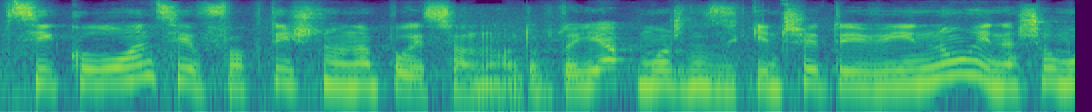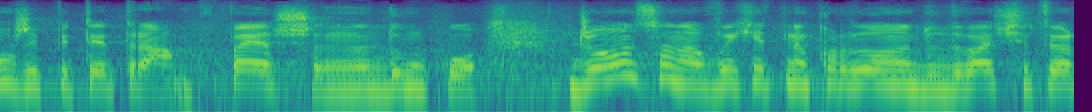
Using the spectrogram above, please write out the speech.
в цій колонці фактично написано. Тобто, як можна закінчити війну і на що може піти Трамп. Перше, на думку Джонсона, вихід на кордони до 24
